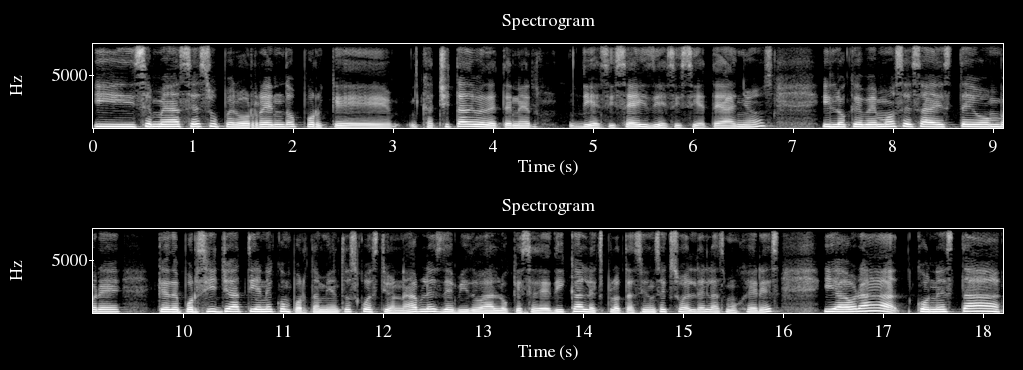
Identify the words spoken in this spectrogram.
Y se me hace súper horrendo porque Cachita debe de tener 16, 17 años y lo que vemos es a este hombre que de por sí ya tiene comportamientos cuestionables debido a lo que se dedica a la explotación sexual de las mujeres y ahora con esta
